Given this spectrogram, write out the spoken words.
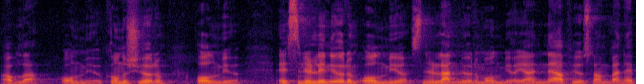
abla olmuyor. Konuşuyorum, olmuyor. E, sinirleniyorum, olmuyor. Sinirlenmiyorum, olmuyor. Yani ne yapıyorsam ben hep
